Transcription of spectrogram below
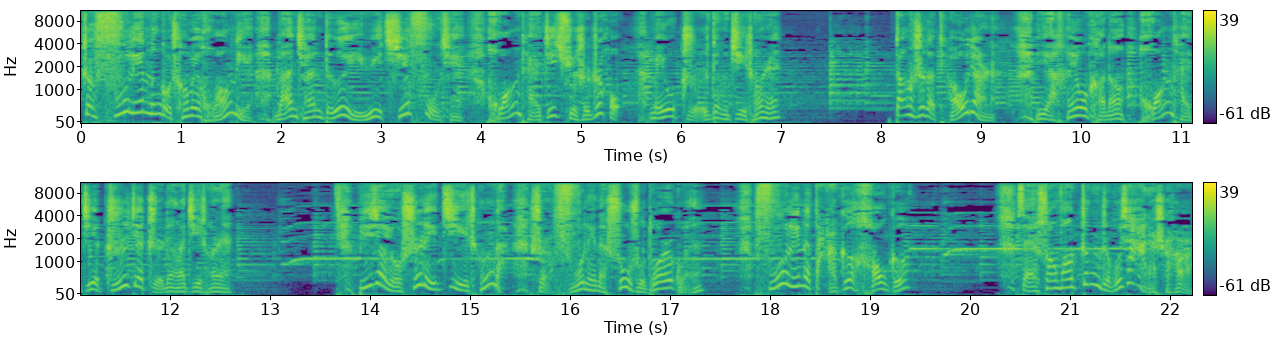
这福临能够成为皇帝，完全得益于其父亲皇太极去世之后没有指定继承人。当时的条件呢，也很有可能皇太极直接指定了继承人。比较有实力继承的是福临的叔叔多尔衮，福临的大哥豪格。在双方争执不下的时候，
